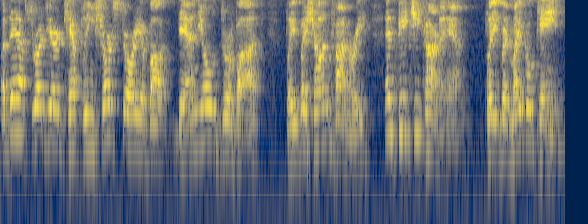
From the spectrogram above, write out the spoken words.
adapts Rudyard Kipling's short story about Daniel Dravot, played by Sean Connery, and Peachy Carnehan, played by Michael Caine,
